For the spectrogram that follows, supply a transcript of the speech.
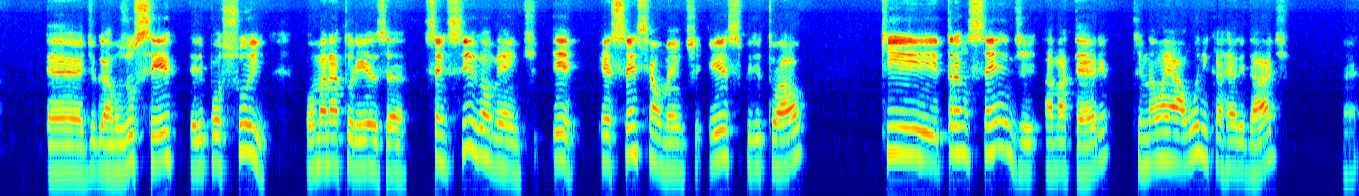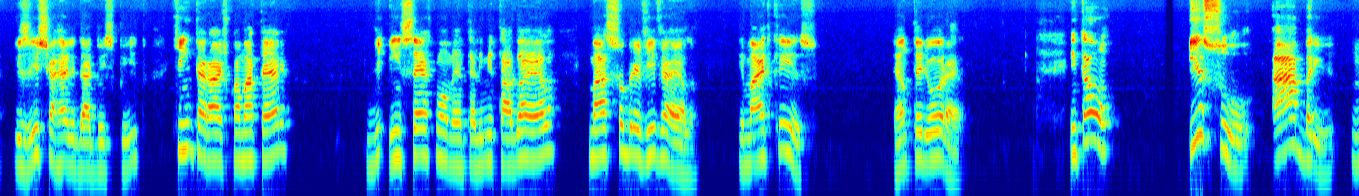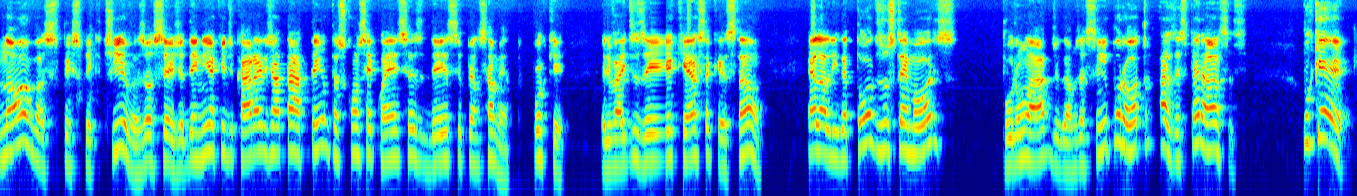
é, digamos, o ser, ele possui uma natureza sensivelmente e essencialmente espiritual que transcende a matéria, que não é a única realidade. Né? Existe a realidade do espírito que interage com a matéria, em certo momento é limitado a ela, mas sobrevive a ela. E mais do que isso, é anterior a ela. Então, isso abre novas perspectivas, ou seja, Denis aqui de cara ele já está atento às consequências desse pensamento. Por quê? Ele vai dizer que essa questão ela liga todos os temores, por um lado, digamos assim, e por outro, as esperanças. Porque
